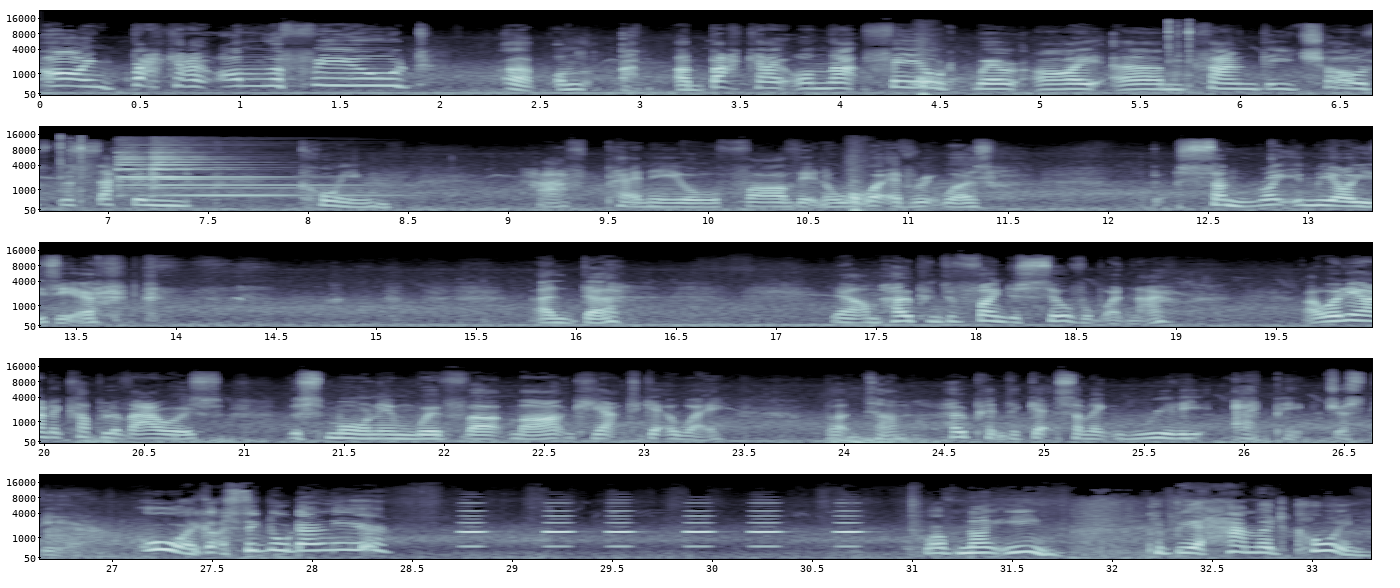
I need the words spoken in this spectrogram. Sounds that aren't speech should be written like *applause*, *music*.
I'm back out on the field. Uh, on, I'm back out on that field where I um, found the Charles II coin. Half penny or farthing or whatever it was. Sun right in my eyes here. *laughs* and uh, yeah, I'm hoping to find a silver one now. I only had a couple of hours this morning with uh, Mark. He had to get away. But I'm hoping to get something really epic just here. Oh, I got a signal down here. 1219. Could be a hammered coin.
